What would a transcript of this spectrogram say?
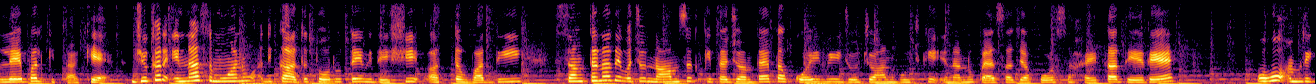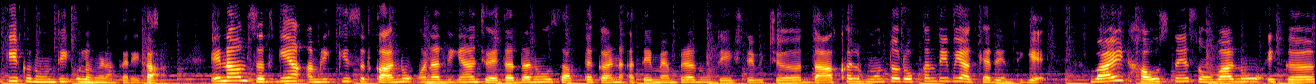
ਲੇਬਲ ਕੀਤਾ ਗਿਆ ਹੈ। ਜੇਕਰ ਇਨ੍ਹਾਂ ਸਮੂਹਾਂ ਨੂੰ ਅਧਿਕਾਰਤ ਤੌਰ ਉਤੇ ਵਿਦੇਸ਼ੀ ਅੱਤਵਾਦੀ ਸੰਗਠਨਾਂ ਦੇ ਵਜੋਂ ਨਾਮਜ਼ਦ ਕੀਤਾ ਜਾਂਦਾ ਹੈ, ਤਾਂ ਕੋਈ ਵੀ ਜੋ ਜਾਣਬੁੱਝ ਕੇ ਇਹਨਾਂ ਨੂੰ ਪੈਸਾ ਜਾਂ ਹੋਰ ਸਹਾਇਤਾ ਦੇ ਰਿਹਾ ਹੈ ਉਹ ਅਮਰੀਕੀ ਕਾਨੂੰਨ ਦੀ ਉਲੰਘਣਾ ਕਰੇਗਾ। ਇਹ ਨਾਮਜ਼ਦਗੀਆਂ ਅਮਰੀਕੀ ਸਰਕਾਰ ਨੂੰ ਉਹਨਾਂ ਦੀਆਂ ਜਾਇਦਾਦਾਂ ਨੂੰ ਜ਼ਬਤ ਕਰਨ ਅਤੇ ਮੈਂਬਰਾਂ ਨੂੰ ਦੇਸ਼ ਦੇ ਵਿੱਚ ਦਾਖਲ ਹੋਣ ਤੋਂ ਰੋਕਣ ਦੀ ਵੀ ਆਗਿਆ ਦਿੰਦੀ ਹੈ। ਵਾਈਟ ਹਾਊਸ ਨੇ ਸੋਮਵਾਰ ਨੂੰ ਇੱਕ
